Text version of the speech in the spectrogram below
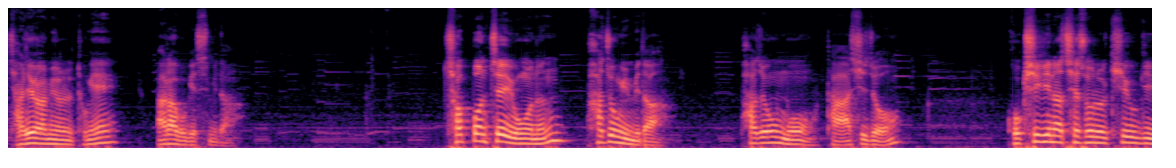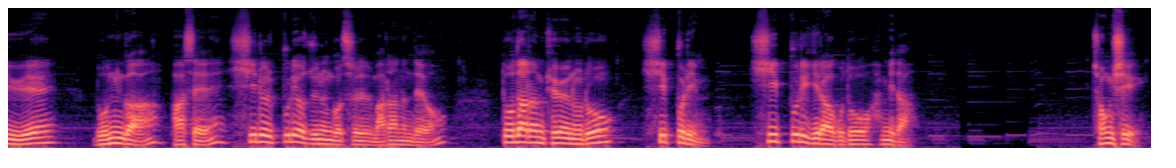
자료 화면을 통해 알아보겠습니다. 첫 번째 용어는 파종입니다. 파종은 뭐 다 아시죠? 곡식이나 채소를 키우기 위해 논과 밭에 씨를 뿌려주는 것을 말하는데요. 또 다른 표현으로 씨 뿌림, 씨 뿌리기라고도 합니다. 정식.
